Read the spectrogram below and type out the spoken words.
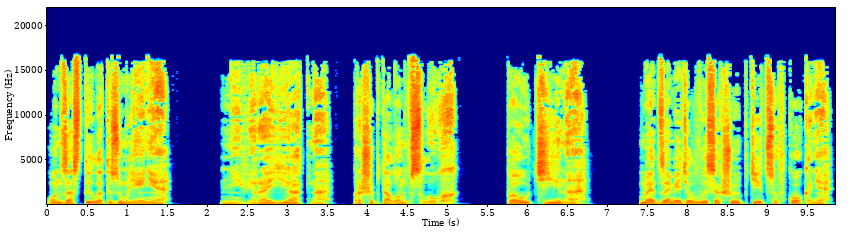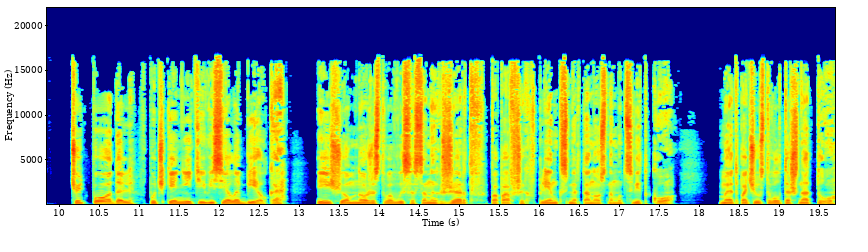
он застыл от изумления. «Невероятно!» — прошептал он вслух. «Паутина!» Мэт заметил высохшую птицу в коконе. Чуть подаль в пучке нити висела белка и еще множество высосанных жертв, попавших в плен к смертоносному цветку. Мэт почувствовал тошноту.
